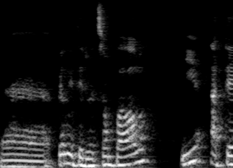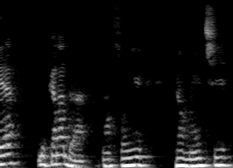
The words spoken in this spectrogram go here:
é, pelo interior de São Paulo e até no Canadá. Então foi realmente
